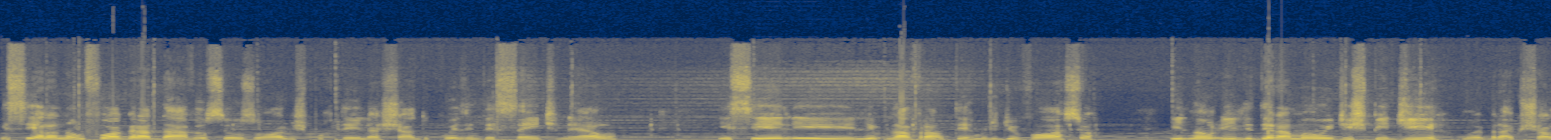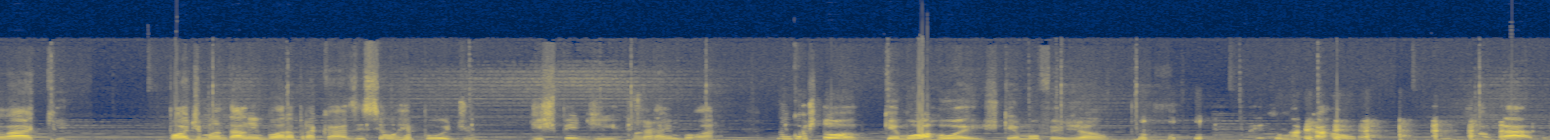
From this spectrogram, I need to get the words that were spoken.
e se ela não for agradável aos seus olhos, por ter ele achado coisa indecente nela, e se ele lavrar um termo de divórcio e não e lhe der a mão e despedir no hebraico shalak, pode mandá-la embora para casa. Isso é um repúdio, despedir, mandar certo. embora. Não gostou, queimou arroz, queimou feijão, fez um macarrão salgado.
